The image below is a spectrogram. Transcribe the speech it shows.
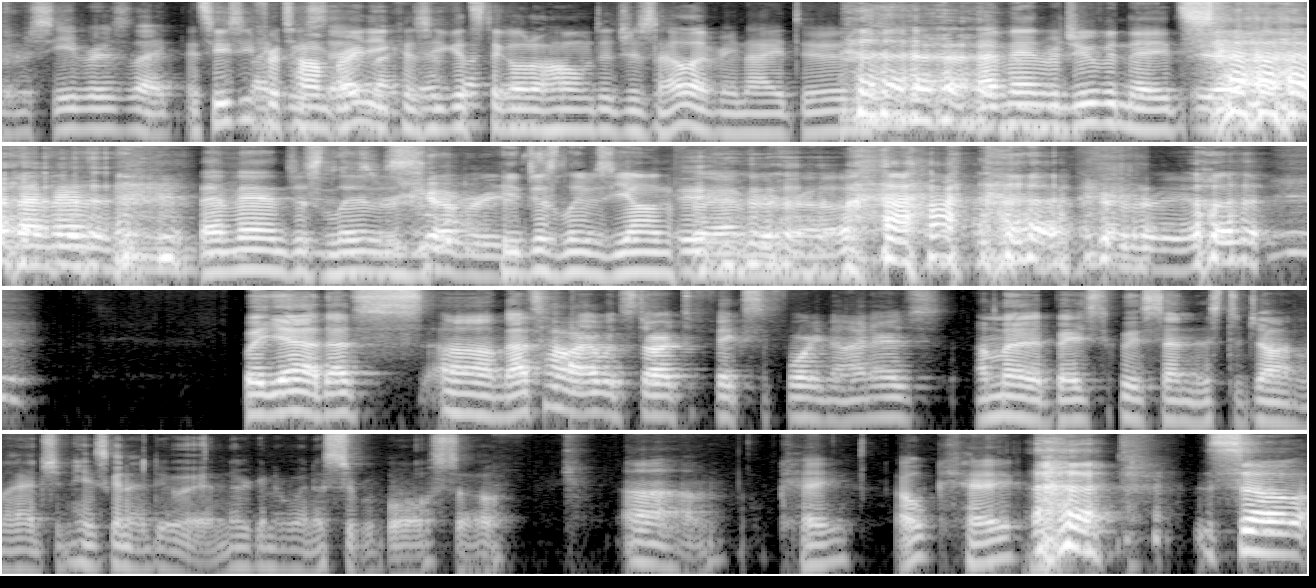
those receivers, like It's easy like for Tom said, Brady like, because he they're gets to go to home to Gisele every night, dude. that man rejuvenates. Yeah. that man, that man just lives. He just lives young forever, bro. for real. But yeah, that's um that's how I would start to fix the 49ers. I'm gonna basically send this to John Lynch, and he's gonna do it, and they're gonna win a Super Bowl. So, um, okay, okay. so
